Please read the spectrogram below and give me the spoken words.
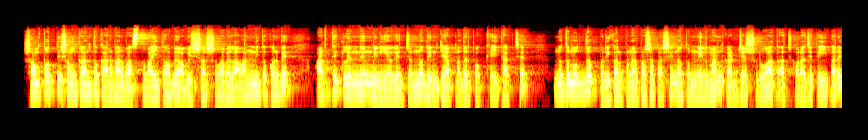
সম্পত্তি সংক্রান্ত কারবার বাস্তবায়িত হবে, অবিশ্বাস্যভাবে লাভান্বিত করবে। আর্থিক লেনদেন বিনিয়োগের জন্য দিনটি আপনাদের পক্ষেই থাকছে। নতুন উদ্যোগ পরিকল্পনার পাশাপাশি নতুন নির্মাণ কার্যের শুরুয়াত আজ করা যেতেই পারে।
